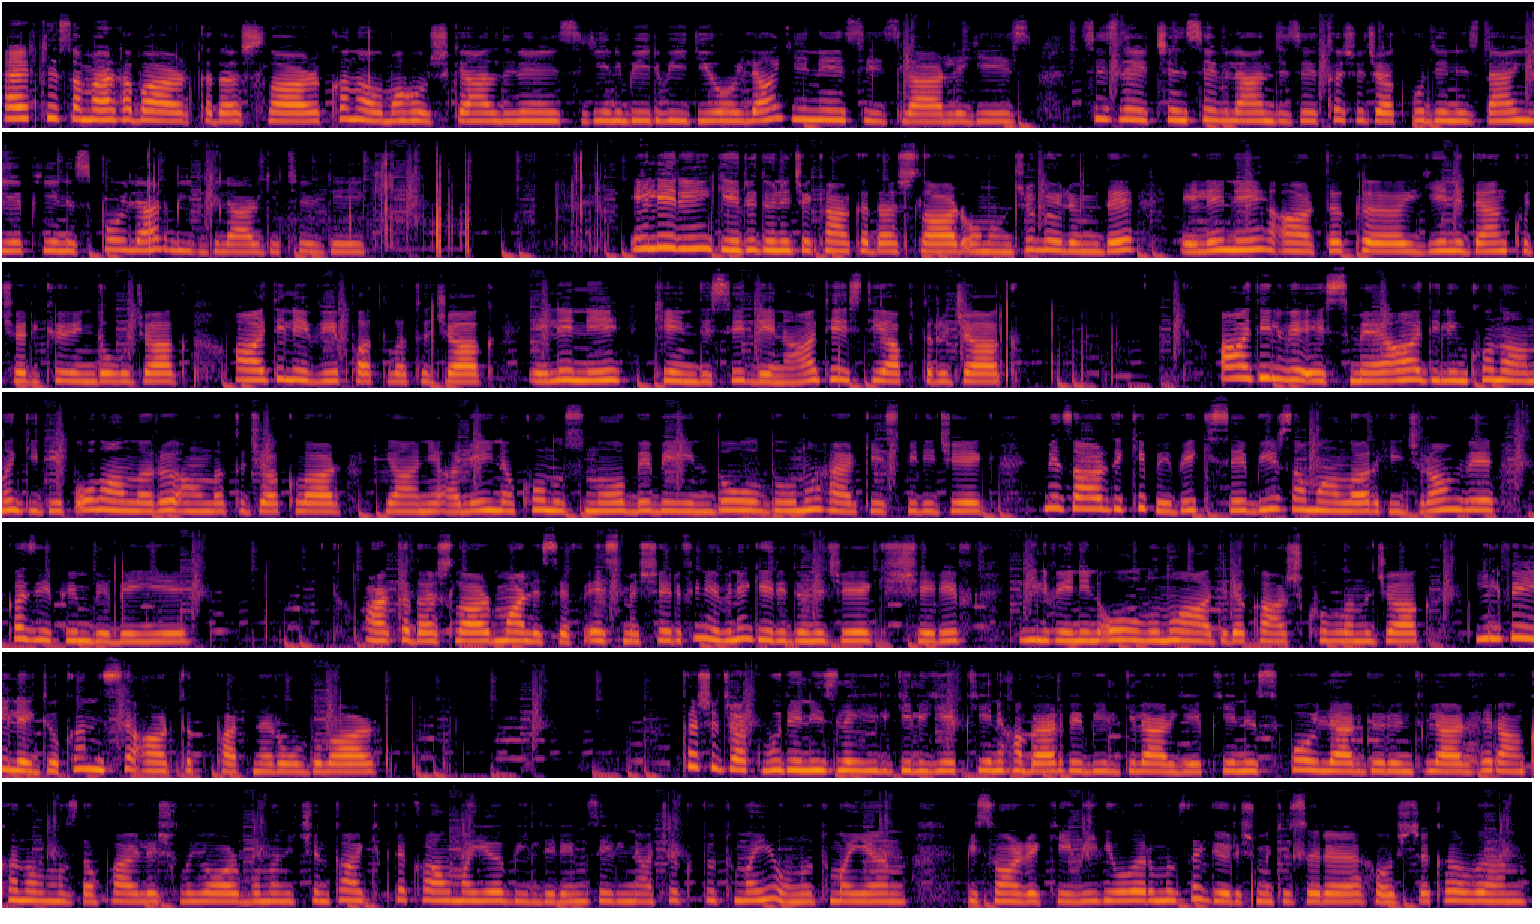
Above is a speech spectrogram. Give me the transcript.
Herkese merhaba arkadaşlar. Kanalıma hoş geldiniz. Yeni bir videoyla yine sizlerleyiz. Sizler için sevilen dizi Taşacak Bu Deniz'den yepyeni spoiler bilgiler getirdik. Eleri geri dönecek arkadaşlar. 10. bölümde Eleni artık e, yeniden Koçarı köyünde olacak. Adil evi patlatacak. Eleni kendisi DNA testi yaptıracak. Adil ve Esme Adil'in konağına gidip olanları anlatacaklar. Yani Aleyna konusunu bebeğin doğulduğunu herkes bilecek. Mezardaki bebek ise bir zamanlar Hicran ve Gazip'in bebeği. Arkadaşlar maalesef Esme Şerif'in evine geri dönecek. Şerif İlve'nin oğlunu Adil'e karşı kullanacak. İlve ile Gökhan ise artık partner oldular. Taşacak bu denizle ilgili yepyeni haber ve bilgiler, yepyeni spoiler görüntüler her an kanalımızda paylaşılıyor. Bunun için takipte kalmayı, bildirim zilini açık tutmayı unutmayın. Bir sonraki videolarımızda görüşmek üzere. Hoşçakalın.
